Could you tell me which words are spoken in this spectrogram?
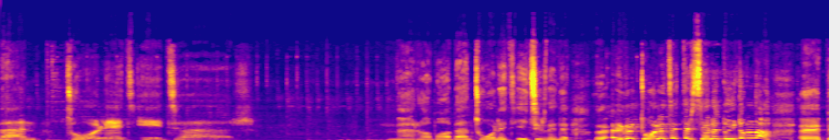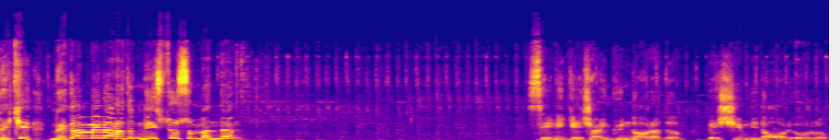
ben tuvalet eater. Merhaba ben tuvalet eater dedi. Ee, evet tuvalet eater seni duydum da. Ee, peki neden beni aradın? Ne istiyorsun benden? Seni geçen gün de aradım ve şimdi de arıyorum.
